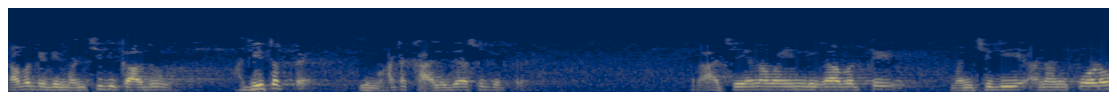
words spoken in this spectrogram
కాబట్టి ఇది మంచిది కాదు. అది తప్పే ఈ మాట కాళిదాసు చెప్పాడు. ప్రాచీనమైంది కాబట్టి మంచిది అని అనుకోవడం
